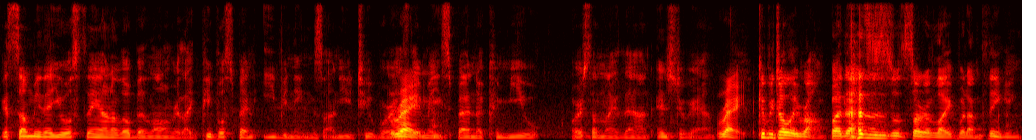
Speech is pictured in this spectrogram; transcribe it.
It's something that you will stay on a little bit longer. Like people spend evenings on YouTube, whereas Right. they may spend a commute or something like that on Instagram. right. Could be totally wrong, but that's just sort of like what I'm thinking.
